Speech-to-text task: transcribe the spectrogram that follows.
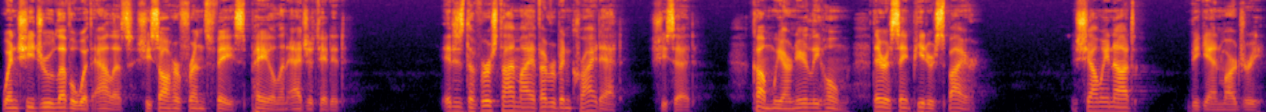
When she drew level with Alice, she saw her friend's face, pale and agitated. It is the first time I have ever been cried at, she said. Come, we are nearly home. There is St. Peter's spire. Shall we not? began Marjorie.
